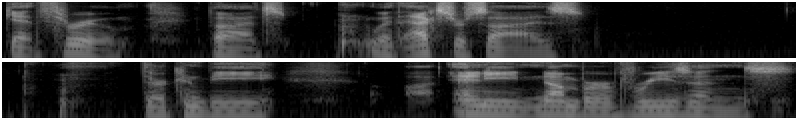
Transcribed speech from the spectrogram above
get through. But with exercise, there can be uh, any number of reasons,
